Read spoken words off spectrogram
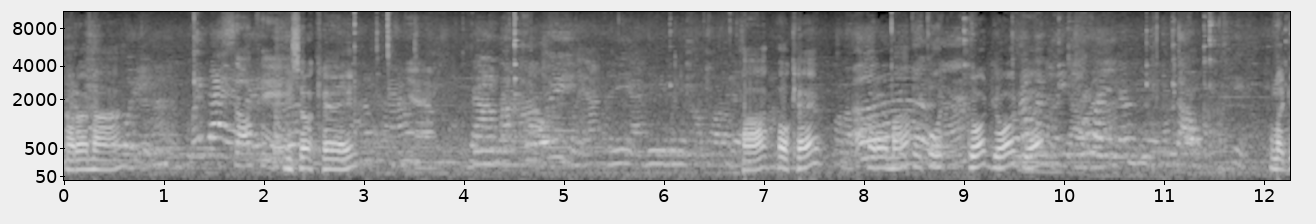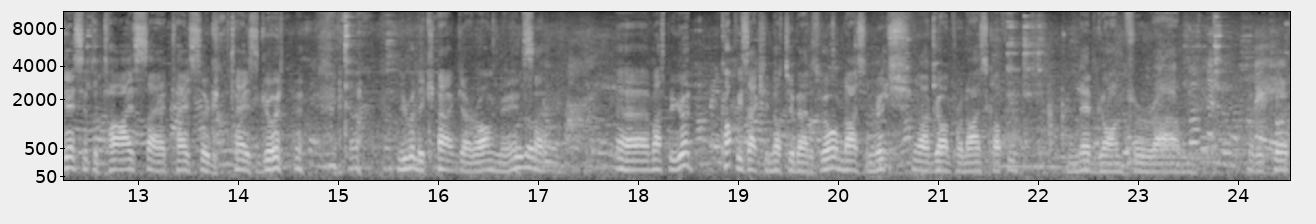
Aroma? It's okay. It's okay? Yeah. Huh? Okay? Aroma? Good, good, good. Well, I guess if the Thais say it tastes, so good, tastes good, you really can't go wrong there. So, uh, must be good. Coffee's actually not too bad as well, nice and rich. I've gone for a nice coffee, and they've gone for um, what do you call it,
